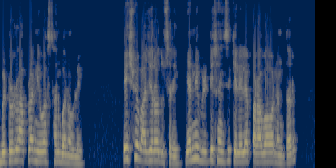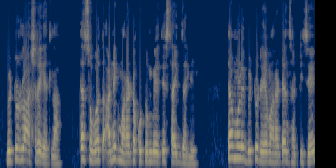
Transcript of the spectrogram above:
बिठूरला आपला निवासस्थान बनवले. पेशवे बाजीराव दुसरे यांनी ब्रिटिशांशी केलेल्या पराभवानंतर विटूरला आश्रय घेतला. त्यासोबत अनेक मराठा कुटुंबे येथे स्थायिक झाली. त्यामुळे बिटूर हे मराठ्यांसाठीचे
